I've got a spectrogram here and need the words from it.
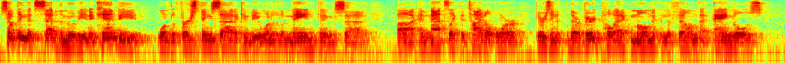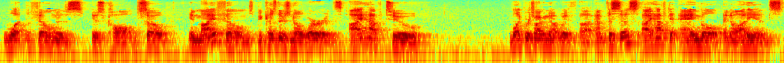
something that's said in the movie, and it can be one of the first things said, it can be one of the main things said, uh, and that's like the title. Or there's an there's a very poetic moment in the film that angles what the film is is called. So in my films, because there's no words, I have to like we're talking about with uh, emphasis, I have to angle an audience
